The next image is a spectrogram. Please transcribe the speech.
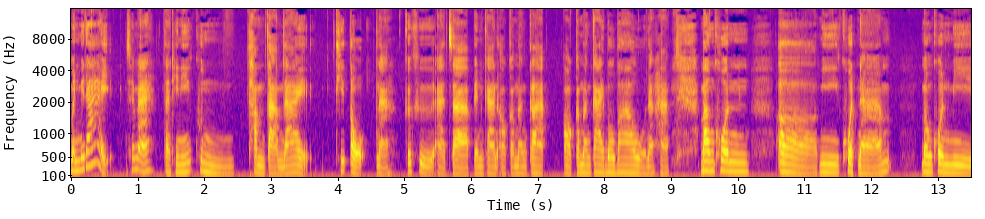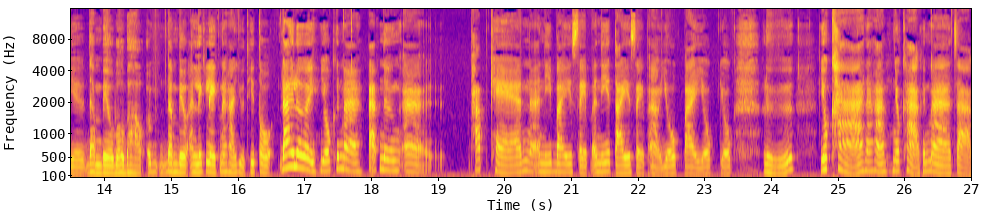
มันไม่ได้ใช่ไหมแต่ทีนี้คุณทำตามได้ที่โต๊ะนะ ก็คืออาจจะเป็นการออกกำลังกายออกกำลังกายเบาๆนะคะ บางคนมีขวดน้ำ บางคนมีดัมเบลเบาๆดัมเบลอันเล็ก ๆนะคะ อยู่ที่โต๊ะได้เลยยกขึ้นมาแป๊บหนึ่งอ่าพับแขนอันนี้ biceps อันนี้ triceps อ่ายกไปยกยก หรือยกขานะคะ ยกขาขึ้นมาจาก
